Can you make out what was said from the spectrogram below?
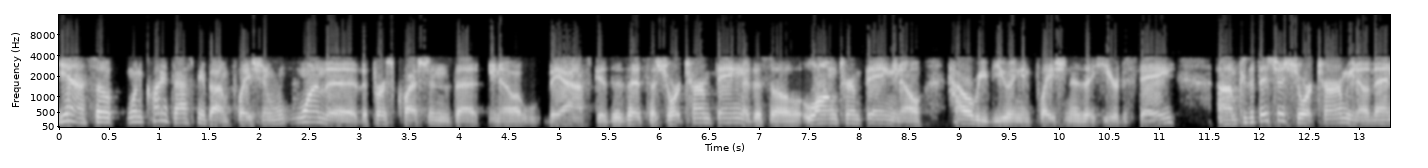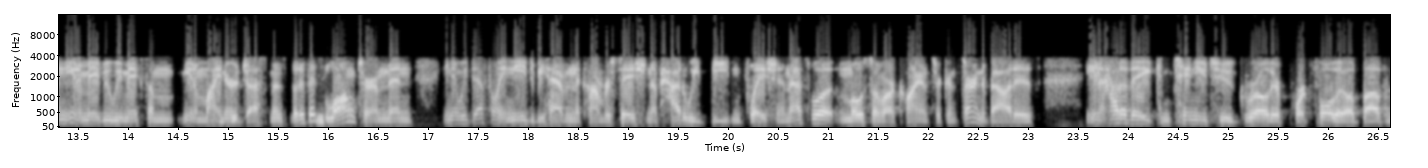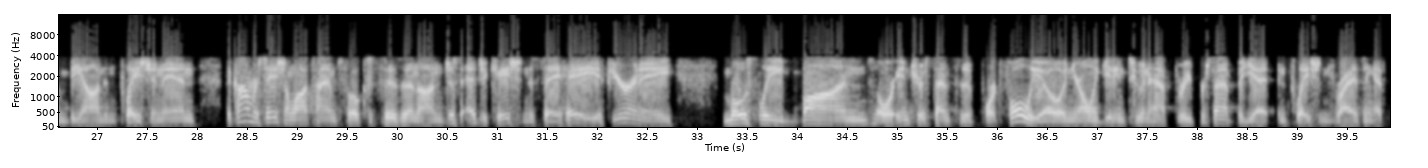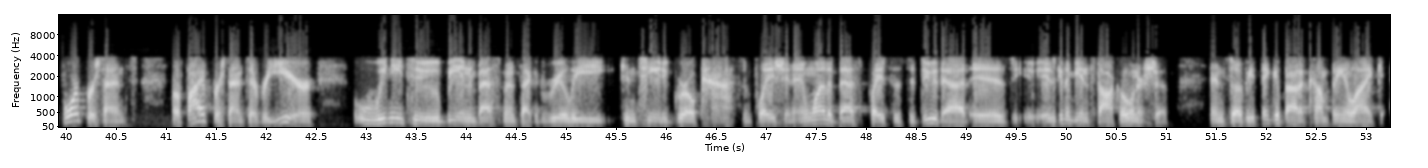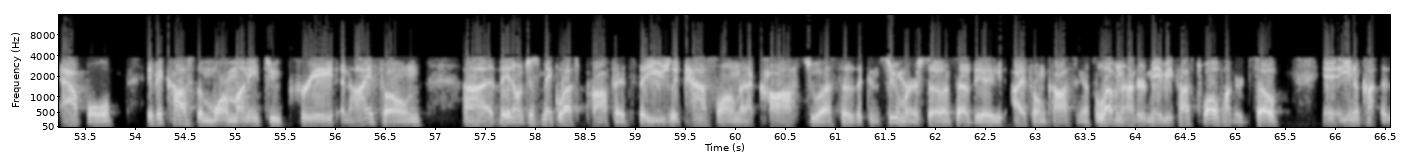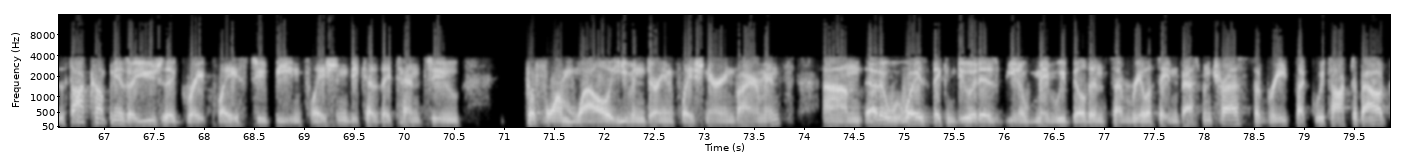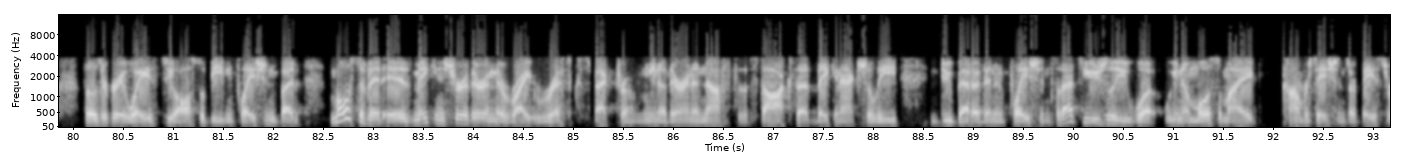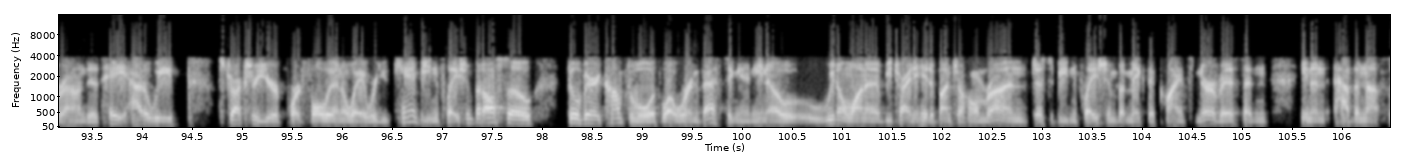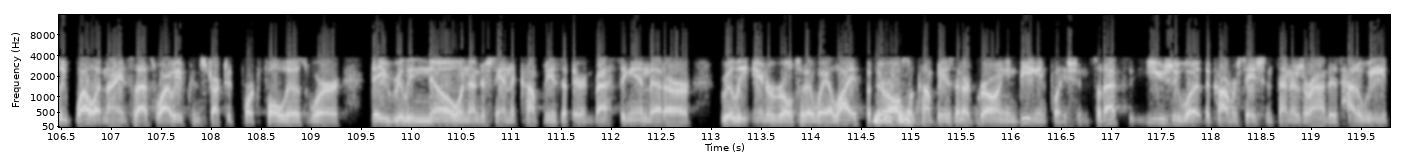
Yeah, so when clients ask me about inflation, one of the, the first questions that, you know, they ask is, is this a short term thing? Is this a long term thing? You know, how are we viewing inflation? Is it here to stay? Because um, if it's just short term, you know, then, you know, maybe we make some, you know, minor adjustments. But if it's long term, then, you know, we definitely need to be having the conversation of how do we beat inflation? And that's what most of our clients are concerned about is, you know, how do they continue to grow their portfolio above and beyond inflation? And the conversation a lot of times focuses in on just education to say, hey, if you're in a mostly bond or interest sensitive portfolio and you're only getting two and a half, three percent, but yet inflation's rising at four percent or five percent every year, we need to be in investments that could really continue to grow past inflation. And one of the best places to do that is is going to be in stock ownership. And so if you think about a company like Apple, if it costs them more money to create an iPhone, uh, they don't just make less profits. They usually pass along that cost to us as a consumer. So instead of the iPhone costing us eleven hundred, maybe it costs twelve hundred. So eh, you know, stock companies are usually a great place to beat inflation because they tend to perform well even during inflationary environments. Um, the other ways they can do it is, you know, maybe we build in some real estate investment trusts, some REITs like we talked about. Those are great ways to also beat inflation. But most of it is making sure they're in the right risk spectrum. You know, they're in enough stocks that they can actually do better than inflation. So that's usually what, you know, most of my conversations are based around is hey how do we structure your portfolio in a way where you can beat inflation but also feel very comfortable with what we're investing in. You know we don't want to be trying to hit a bunch of home runs just to beat inflation but make the clients nervous and you know have them not sleep well at night. So that's why we've constructed portfolios where they really know and understand the companies that they're investing in that are really integral to their way of life but they're also companies that are growing and beating inflation. So that's usually what the conversation centers around is how do we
